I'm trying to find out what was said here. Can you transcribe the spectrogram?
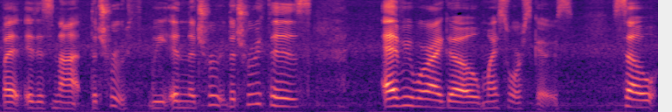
But it is not the truth. We in the truth the truth is everywhere I go, my source goes. So,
